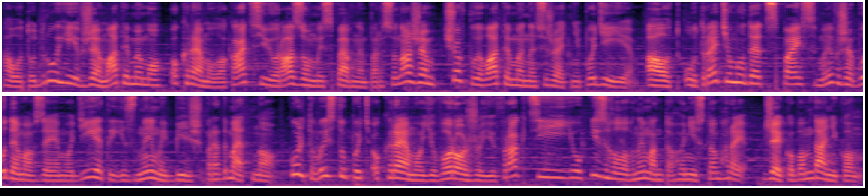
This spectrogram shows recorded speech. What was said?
А от у другій вже матимемо окрему локацію разом із певним персонажем, що впливатиме на сюжетні події. А от у третьому Dead Space ми вже будемо взаємодіяти із ними більш предметно. Культ виступить окремою ворожою фракцією із головним антагоністом гри Джейкобом Даніком,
